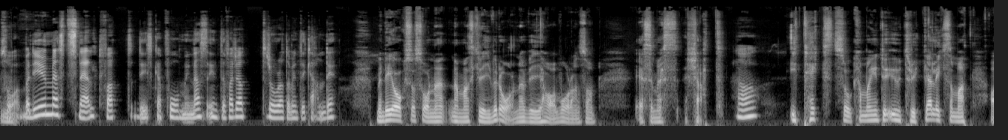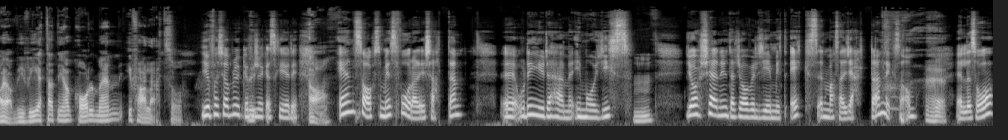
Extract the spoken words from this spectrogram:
så. mm. Men det är ju mest snällt för att det ska påminnas, inte för att jag tror att de inte kan det. Men det är också så när, när man skriver då, när vi har våran sån sms-chatt. Ja, I text så kan man ju inte uttrycka liksom att ja, vi vet att ni har koll men ifall att så. Jo fast jag brukar Det- försöka skriva det. Ja. En sak som är svårare i chatten eh, och det är ju det här med emojis. Mm. Jag känner inte att jag vill ge mitt ex en massa hjärtan liksom. Eller så.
